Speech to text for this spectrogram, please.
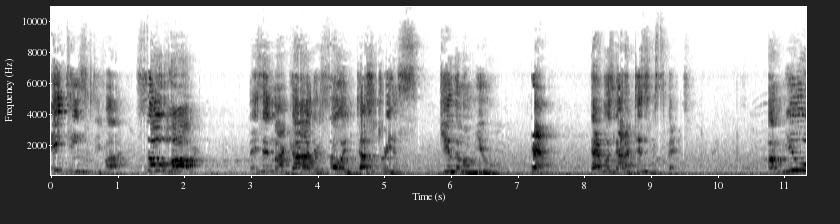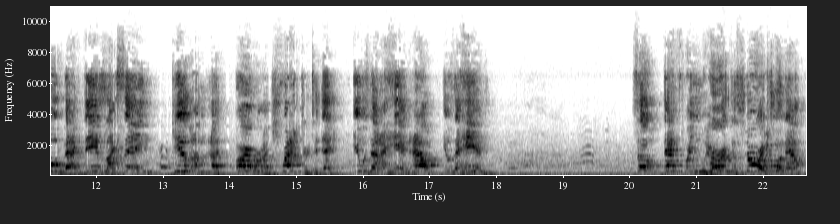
1865 so hard. They said, my God, they're so industrious. Give them a mule. Now, that was not a disrespect. A mule back then is like saying, give a, a farmer a tractor today. It was not a hand out, it was a hand. So that's where you heard the story. Come on now.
